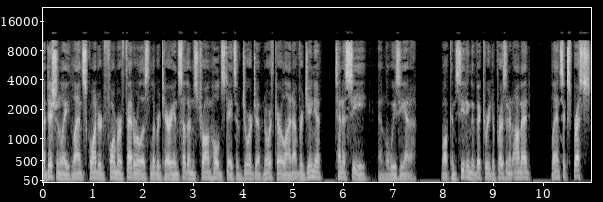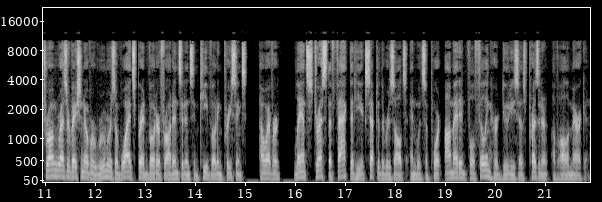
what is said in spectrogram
Additionally, Lance squandered former Federalist Libertarian Southern stronghold states of Georgia, North Carolina, Virginia, Tennessee, and Louisiana. While conceding the victory to President Ahmed, Lance expressed strong reservation over rumors of widespread voter fraud incidents in key voting precincts. However, Lance stressed the fact that he accepted the results and would support Ahmed in fulfilling her duties as President of All American,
